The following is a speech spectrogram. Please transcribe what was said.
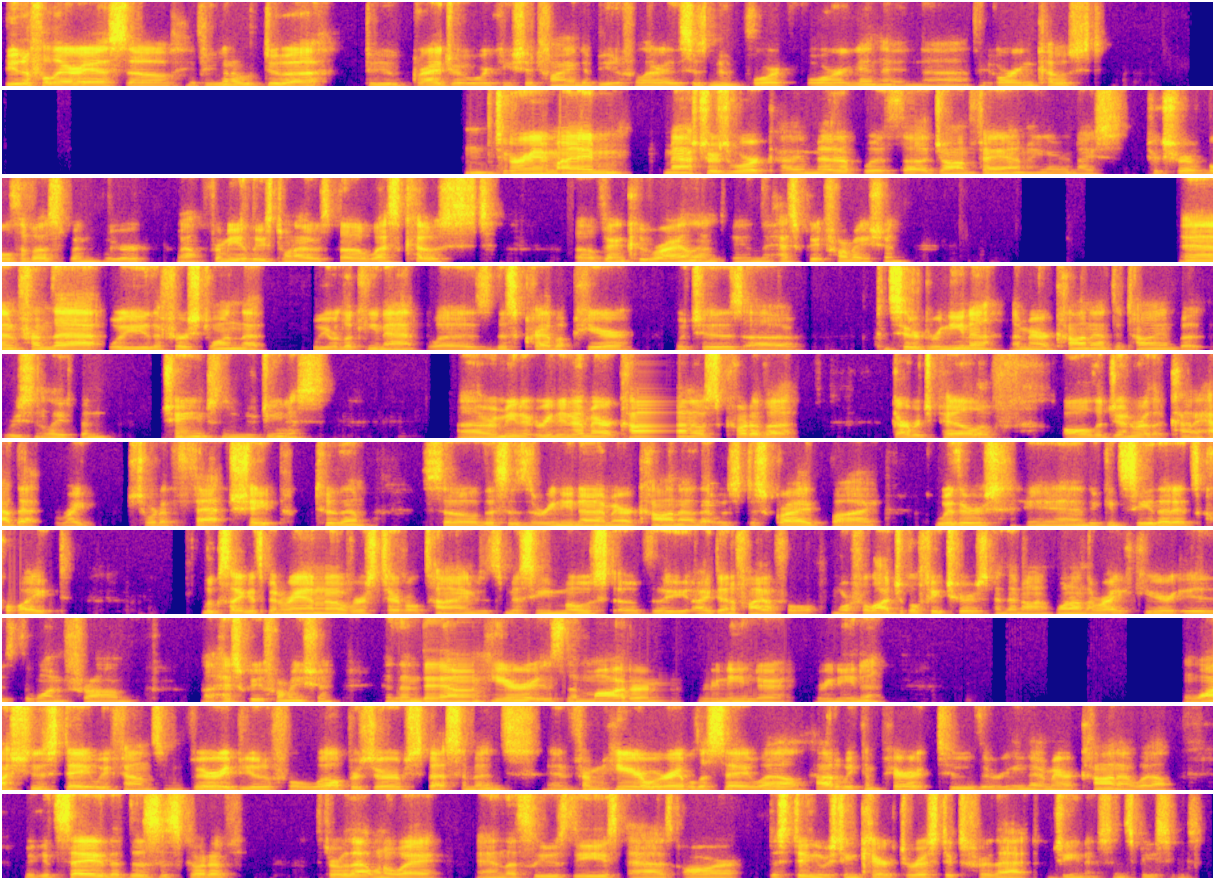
beautiful area. So if you're going to do a do graduate work, you should find a beautiful area. This is Newport, Oregon, in uh, the Oregon coast. During my master's work, I met up with uh, John Fam here, a nice picture of both of us when we were, well, for me at least, when I was uh, west coast of Vancouver Island in the Hesquiat Formation. And from that, we the first one that we were looking at was this crab up here, which is uh, considered Ranina americana at the time, but recently it's been changed in a new genus. Uh, Ranina, Ranina americana was sort of a garbage pail of all the genera that kind of had that right sort of fat shape to them. So this is the Ranina americana that was described by Withers, and you can see that it's quite, looks like it's been ran over several times. It's missing most of the identifiable morphological features. And then on one on the right here is the one from uh, Hesquiat Formation. And then down here is the modern Ranina ranina. In Washington State, we found some very beautiful, well-preserved specimens. And from here, we were able to say, well, how do we compare it to the Ranina americana? Well, we could say that this is sort of, throw that one away, and let's use these as our distinguishing characteristics for that genus and species.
